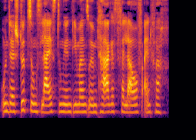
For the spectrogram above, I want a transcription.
Unterstützungsleistungen, die man so im Tagesverlauf einfach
